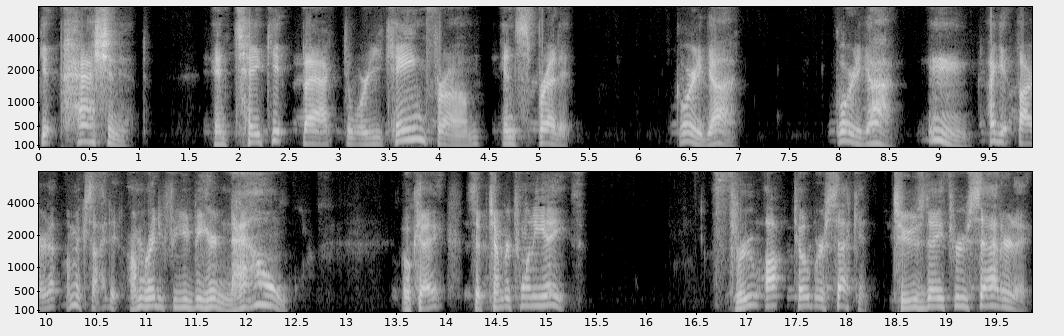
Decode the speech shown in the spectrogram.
Get passionate and take it back to where you came from and spread it. Glory to God. Glory to God. Mm, I get fired up. I'm excited. I'm ready for you to be here now. Okay? September 28th through October 2nd, Tuesday through Saturday.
